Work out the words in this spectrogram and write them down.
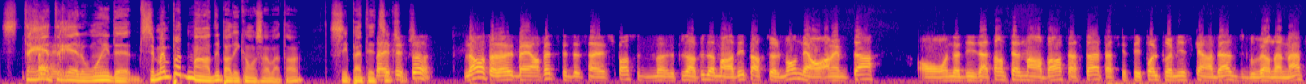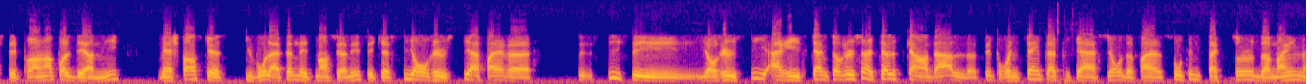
C'est très, Ben, très loin de... C'est même pas demandé par les conservateurs. C'est Ben, pathétique. c'est ça. Non, ça, ben, en fait, ça- je pense que c'est de plus en plus demandé par tout le monde, mais on- en même temps, on a des attentes tellement basses à ça parce que c'est pas le premier scandale du gouvernement, puis c'est probablement pas le dernier. Mais je pense que ce qui vaut la peine d'être mentionné, c'est que si on réussit à faire euh, si c'est ils ont réussi à risquer, ils ont réussi un tel scandale, là, tu sais, pour une simple application de faire sauter une facture de même,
